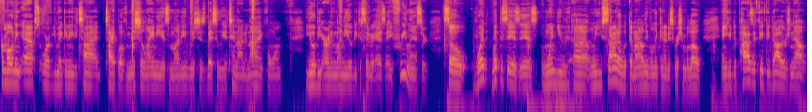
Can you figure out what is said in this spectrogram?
promoting apps or if you're making any type type of miscellaneous money, which is basically a 1099 form you'll be earning money. You'll be considered as a freelancer. So what what this is is when you uh, when you sign up with them, and I'll leave a link in the description below, and you deposit fifty dollars. Now,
